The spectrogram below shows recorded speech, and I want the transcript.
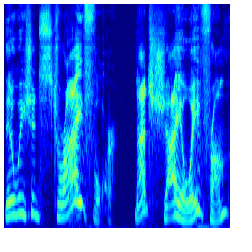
that we should strive for, not shy away from.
